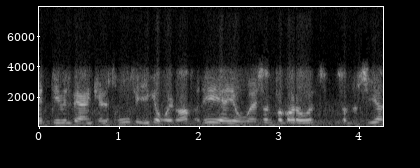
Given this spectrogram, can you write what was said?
at det vil være en katastrofe ikke at rykke op. Og det er jo øh, sådan på godt og ondt, som du siger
